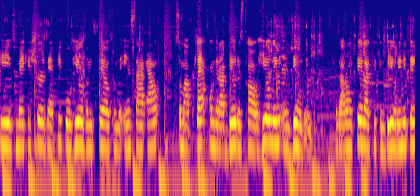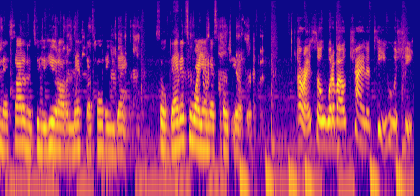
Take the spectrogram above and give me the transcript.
is making sure that people heal themselves from the inside out. So, my platform that I build is called Healing and Building because I don't feel like you can build anything that's solid until you heal all the mess that's holding you down. So that is who I am as Coach Erica. All right. So what about Chyna T? Who is she?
